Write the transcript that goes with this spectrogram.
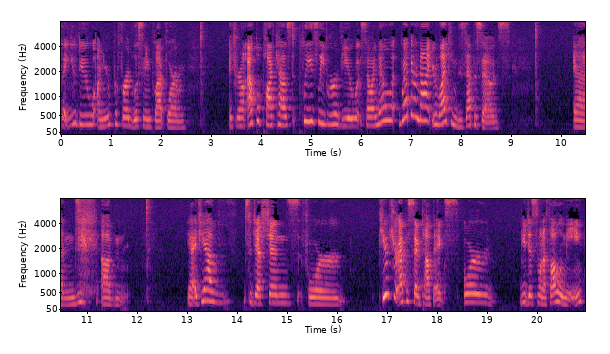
that you do on your preferred listening platform. If you're on Apple Podcast, please leave a review so I know whether or not you're liking these episodes. And um, yeah, if you have suggestions for future episode topics or you just want to follow me,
